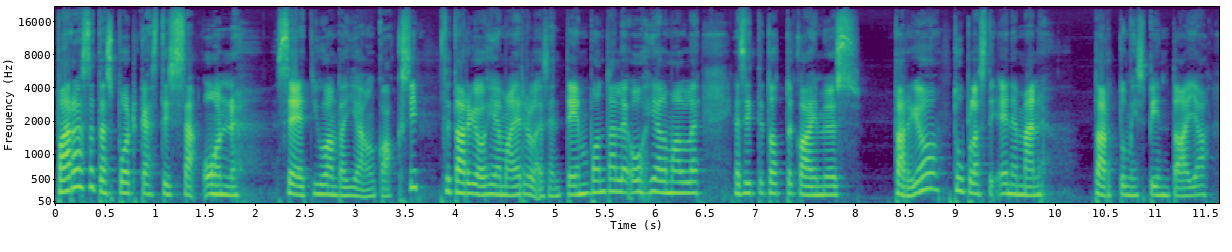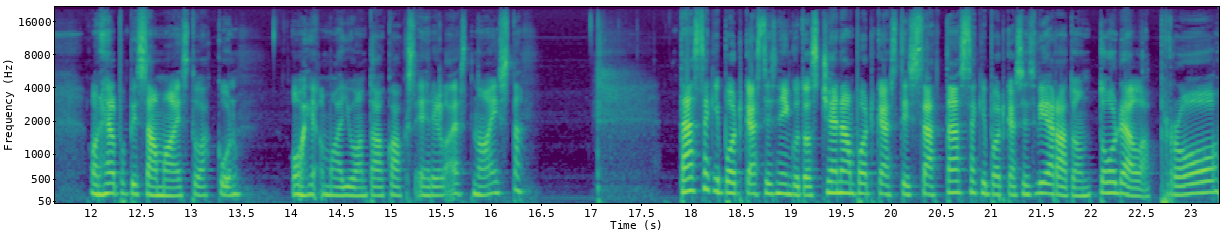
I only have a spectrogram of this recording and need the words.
Parasta tässä podcastissa on se, että juontajia on kaksi. Se tarjoaa hieman erilaisen tempon tälle ohjelmalle ja sitten totta kai myös tarjoaa tuplasti enemmän tarttumispintaa ja on helpompi samaistua, kun ohjelmaa juontaa kaksi erilaista naista. Tässäkin podcastissa, niin kuin tuossa Jenan podcastissa, tässäkin podcastissa vieraat on todella pro,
